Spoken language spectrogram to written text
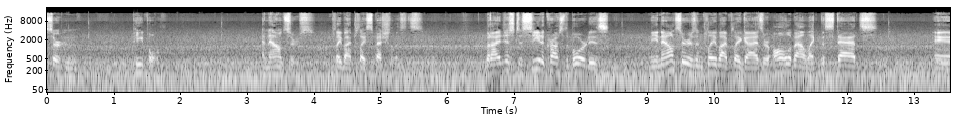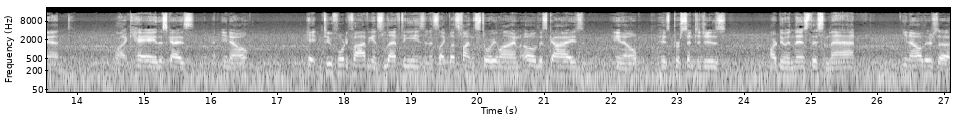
certain people, announcers, play-by-play specialists. But I just to see it across the board is the announcers and play-by-play guys are all about like the stats and like hey this guy's you know hitting 245 against lefties and it's like let's find the storyline. Oh this guy's you know his percentages are doing this this and that. You know there's a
